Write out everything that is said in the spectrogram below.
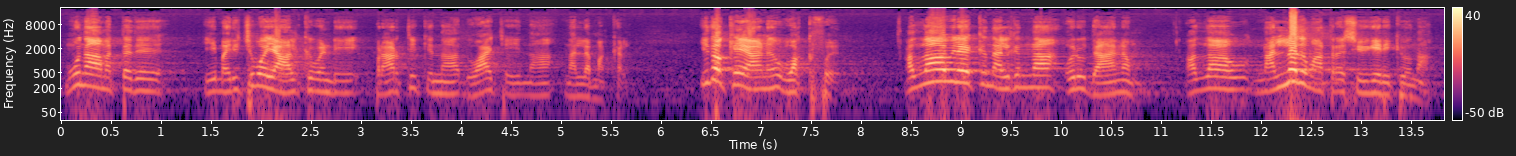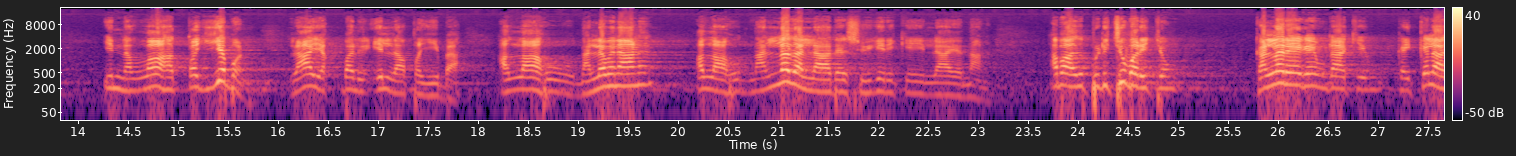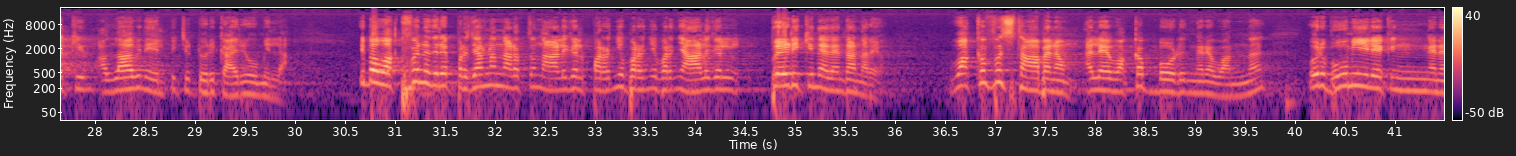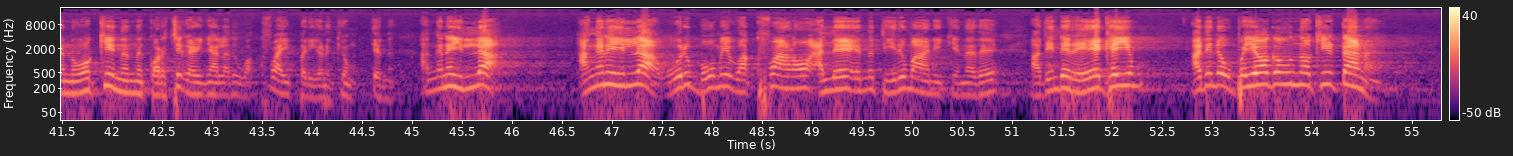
മൂന്നാമത്തേത് ഈ മരിച്ചുപോയ ആൾക്ക് വേണ്ടി പ്രാർത്ഥിക്കുന്ന ദ്വാ ചെയ്യുന്ന നല്ല മക്കൾ. ഇതൊക്കെയാണ് വഖഫ്. അള്ളാഹുവിലേക്ക് നൽകുന്ന ഒരു ദാനം അള്ളാഹു നല്ലത് മാത്രമേ സ്വീകരിക്കുന്ന ഇന്നല്ലാഹ ത്വയ്യബുൻ ലാ യക്ബലു ഇല്ല തൊയ്യബ. അള്ളാഹു നല്ലവനാണ് അള്ളാഹു നല്ലതല്ലാതെ സ്വീകരിക്കുകയില്ല എന്നാണ്. അപ്പോൾ അത് പിടിച്ചു പറിച്ചും കള്ളരേഖ ഉണ്ടാക്കിയും കൈക്കലാക്കിയും അള്ളാഹുവിനെ ഏൽപ്പിച്ചിട്ടൊരു കാര്യവുമില്ല. ഇപ്പൊ വഖഫിനെതിരെ പ്രചരണം നടത്തുന്ന ആളുകൾ പറഞ്ഞു പറഞ്ഞു പറഞ്ഞ ആളുകൾ പേടിക്കുന്നത് എന്താണെന്നറിയോ? വഖഫ് സ്ഥാപനം അല്ലെ വഖഫ് ബോർഡ് ഇങ്ങനെ വന്ന് ഒരു ഭൂമിയിലേക്ക് ഇങ്ങനെ നോക്കി നിന്ന് കുറച്ച് കഴിഞ്ഞാൽ അത് വഖഫായി പരിഗണിക്കും എന്ന്. അങ്ങനെ ഇല്ല. അങ്ങനെ ഇല്ല. ഒരു ഭൂമി വഖഫാണോ അല്ലേ എന്ന് തീരുമാനിക്കുന്നത് അതിന്റെ രേഖയും അതിന്റെ ഉപയോഗവും നോക്കിയിട്ടാണ്.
